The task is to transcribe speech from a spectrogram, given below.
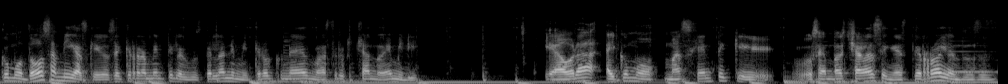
como dos amigas que yo sé que realmente les gusta el anime, creo que una vez me va a estar escuchando Emily. Y ahora hay como más gente que, o sea, más chavas en este rollo, entonces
